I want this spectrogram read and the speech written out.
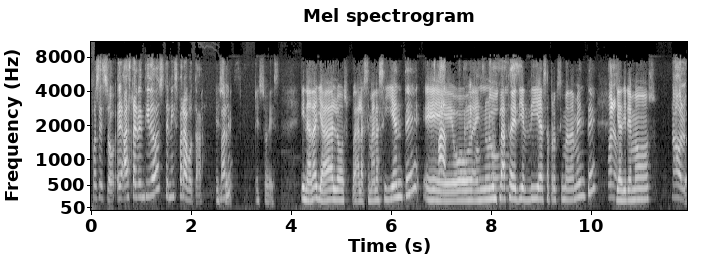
pues eso, eh, hasta el 22 tenéis para votar, Eso ¿vale? es. Eso es. Y nada, ya a, los, a la semana siguiente, eh, Ah, o en un plazo de los- 10 días aproximadamente, Bueno, ya diremos. no, eh,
